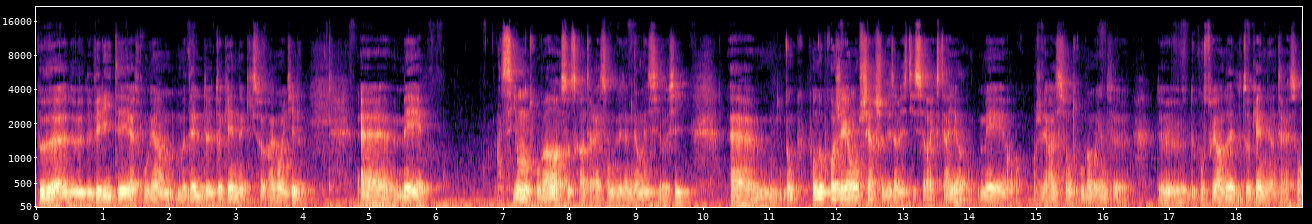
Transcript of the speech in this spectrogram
peu euh, de, velléité à trouver un modèle de token qui soit vraiment utile. mais si on en trouve un, ce serait intéressant de les amener en ici aussi. Donc pour nos projets, on cherche des investisseurs extérieurs, mais en, général, si on trouve un moyen de, de, construire un modèle de token intéressant,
